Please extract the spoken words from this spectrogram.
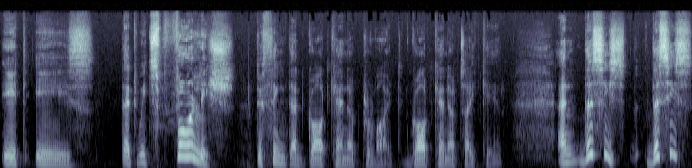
it is that it's foolish to think that God cannot provide, God cannot take care. And this is this is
